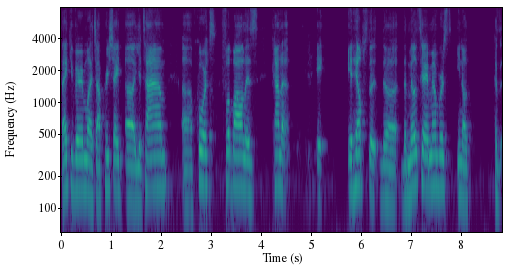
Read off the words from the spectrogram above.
Thank you very much. I appreciate uh, your time. Uh, of course, football is kind of, it, it helps the, the, the military members, you know, because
